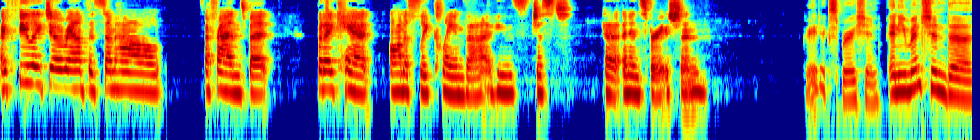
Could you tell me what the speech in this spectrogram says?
i feel like joe ranft is somehow a friend but but i can't honestly claim that. He was just an inspiration. Great inspiration. And you mentioned uh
